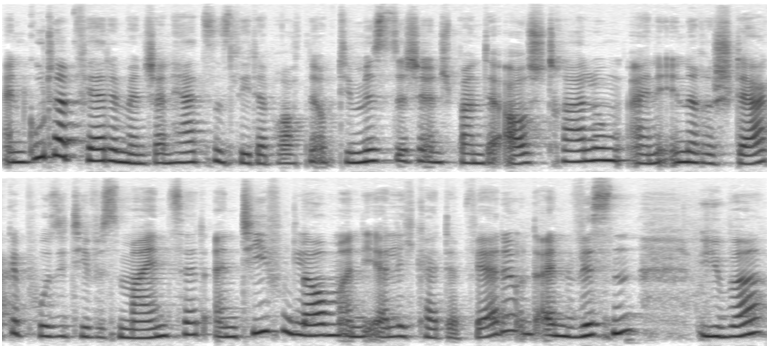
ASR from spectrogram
Ein guter Pferdemensch, ein Herzensleader braucht eine optimistische, entspannte Ausstrahlung, eine innere Stärke, positives Mindset, einen tiefen Glauben an die Ehrlichkeit der Pferde und ein Wissen über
